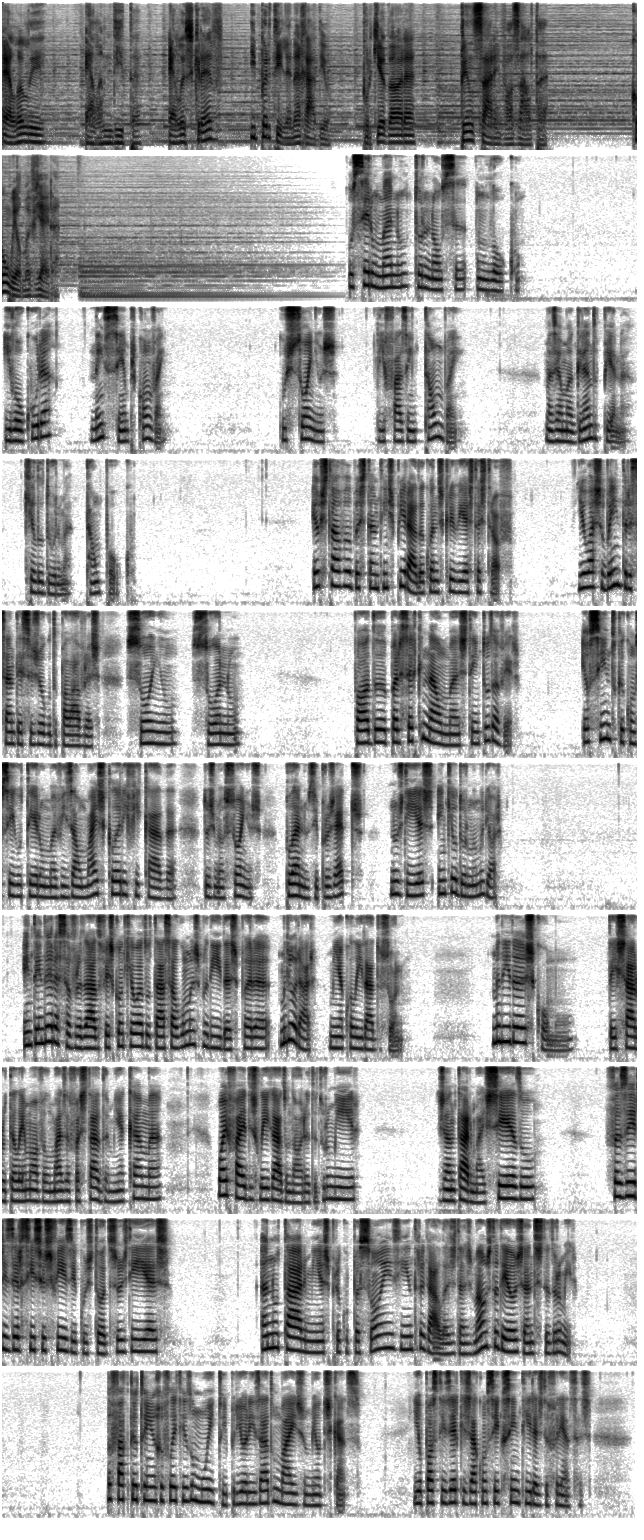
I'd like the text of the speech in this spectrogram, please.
Ela lê, ela medita, ela escreve e partilha na rádio, porque adora pensar em voz alta. Com Wilma Vieira. O ser humano tornou-se um louco. E loucura nem sempre convém. Os sonhos lhe fazem tão bem, mas é uma grande pena que ele durma tão pouco. Eu estava bastante inspirada quando escrevi esta estrofe. E eu acho bem interessante esse jogo de palavras sonho, sono. Pode parecer que não, mas tem tudo a ver. Eu sinto que consigo ter uma visão mais clarificada dos meus sonhos, planos e projetos nos dias em que eu durmo melhor. Entender essa verdade fez com que eu adotasse algumas medidas para melhorar minha qualidade do sono. Medidas como deixar o telemóvel mais afastado da minha cama, Wi-Fi desligado na hora de dormir, jantar mais cedo, fazer exercícios físicos todos os dias, anotar minhas preocupações e entregá-las nas mãos de Deus antes de dormir. De facto, eu tenho refletido muito e priorizado mais o meu descanso. E eu posso dizer que já consigo sentir as diferenças,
